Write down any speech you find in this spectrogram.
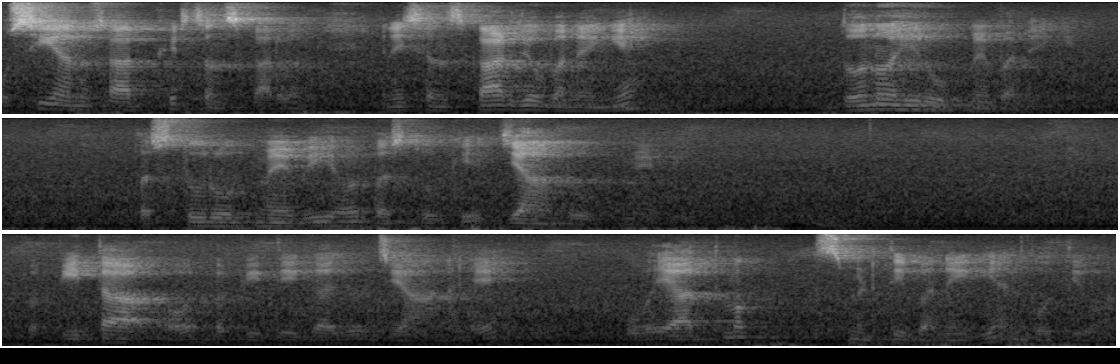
उसी अनुसार फिर संस्कार बन, यानी संस्कार जो बनेंगे, दोनों ही रूप में बनेंगे। वस्तु रूप में भी और वस्तु के ज्ञान रूप में भी। पपीता और पपीते का जो ज्ञान है, उभयात्मक स्मृति बनेगी अनुभूति होने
